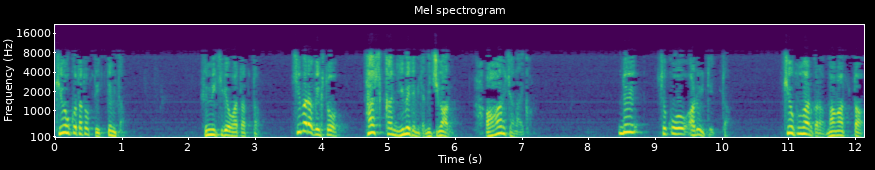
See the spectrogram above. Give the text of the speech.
記憶をたどって行ってみた。踏切を渡った。しばらく行くと、確かに夢で見た道がある。あ、あるじゃないか。で、そこを歩いて行った。記憶があるから曲がった。あ、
